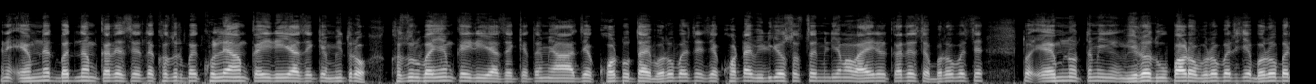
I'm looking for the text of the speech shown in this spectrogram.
અને એમને જ બદનામ કરે છે. તે ખજૂરભાઈ ખુલ્લે આમ કહી રહ્યા છે કે, મિત્રો, ખજૂરભાઈ એમ કહી રહ્યા છે કે, તમે આ જે ખોટું થાય, બરોબર છે? જે ખોટા વીડિયો સોશિયલ મીડિયામાં વાયરલ કરે છે, બરોબર છે? તો એમનો તમે વિરોધ ઉપાડો, બરોબર છે? બરોબર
